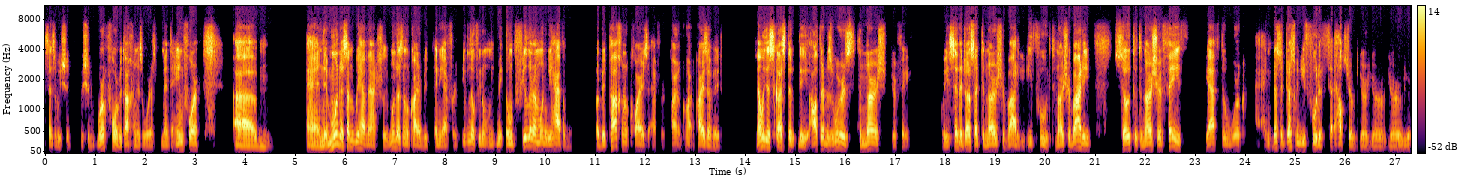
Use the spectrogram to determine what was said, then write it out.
says that we should we should work for. Bitachon is what we're meant to aim for. Um, and munah is something we have naturally. Munah doesn't require any effort, even though if we don't we don't feel it munah, we have it. But bitachon requires effort, requires a Now we discussed the, the Alter words to nourish your faith. Well, he said that just like to nourish your body, you eat food to nourish your body, so to, to nourish your faith, you have to work. And just, just when you eat food, it helps your your your your, your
